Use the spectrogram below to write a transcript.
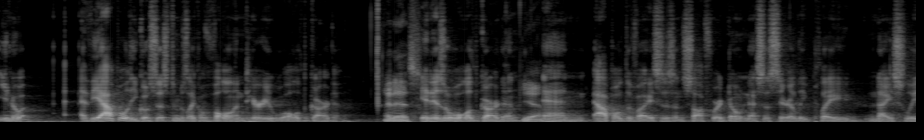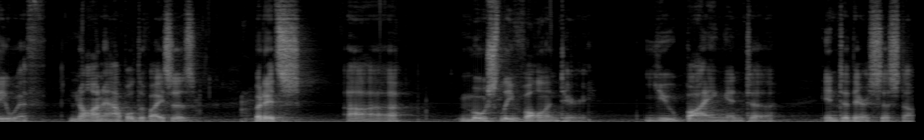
you know, the Apple ecosystem is like a voluntary walled garden. It is. It is a walled garden, Yeah. and Apple devices and software don't necessarily play nicely with non-Apple devices, but it's uh, mostly voluntary. You buying into into their system,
